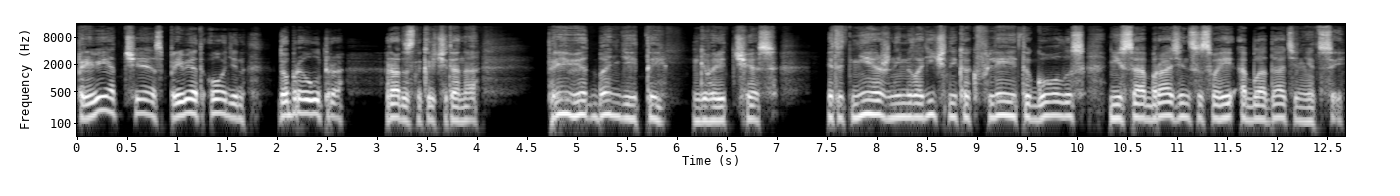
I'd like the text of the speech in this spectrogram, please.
«Привет, Чес! Привет, Один! Доброе утро!» — радостно кричит она. «Привет, бандиты!» — говорит Чес. Этот нежный, мелодичный, как флейта, голос несообразен со своей обладательницей,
